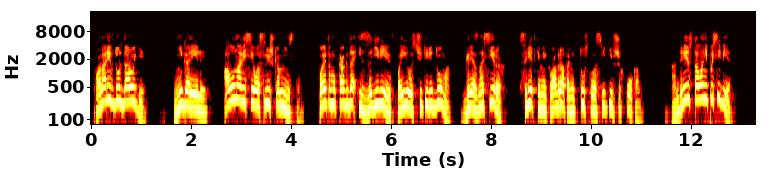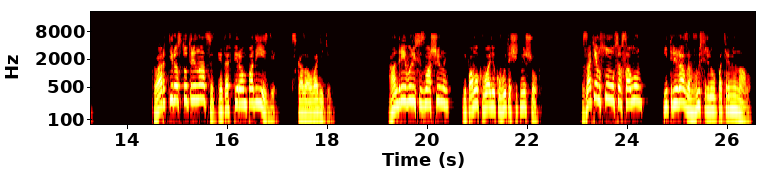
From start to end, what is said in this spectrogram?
Фонари вдоль дороги не горели, а луна висела слишком низко. Поэтому, когда из-за деревьев появилось четыре дома, грязно-серых, с редкими квадратами тускло светивших окон, Андрею стало не по себе. «Квартира 113 — это в первом подъезде», — сказал водитель. Андрей вылез из машины и помог Вадику вытащить мешок. Затем сунулся в салон и три раза выстрелил по терминалу.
